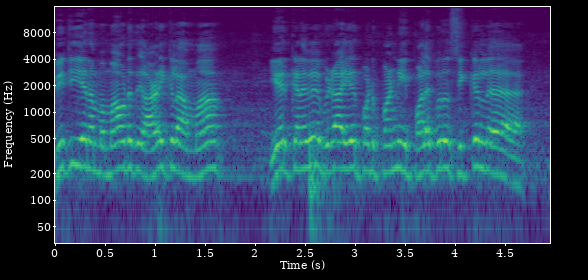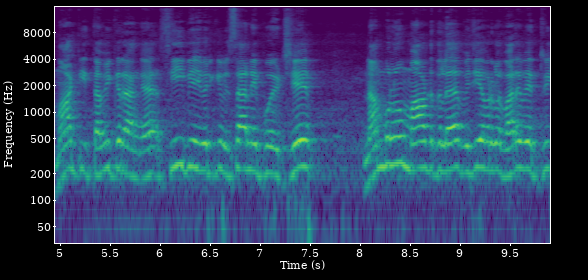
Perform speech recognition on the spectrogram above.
விஜயை நம்ம மாவட்டத்துக்கு அழைக்கலாமா? ஏற்கனவே விழா ஏற்பாடு பண்ணி பல பேரும் சிக்கலில் மாட்டி தவிக்கிறாங்க. சிபிஐ வரைக்கும் விசாரணை போயிடுச்சு. நம்மளும் மாவட்டத்தில் விஜய் அவர்கள் வரவேற்று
